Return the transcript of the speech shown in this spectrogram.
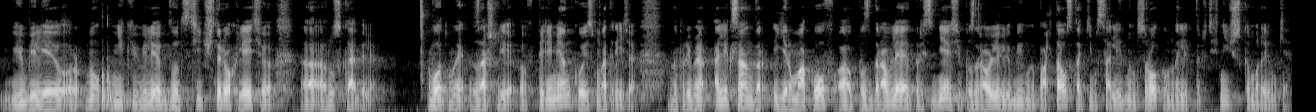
юбилею, ну не к юбилею, к 24-летию Рускабеля. Вот мы зашли в переменку и смотрите. Например, Александр Ермаков э, поздравляет, присоединяюсь и поздравляю любимый портал с таким солидным сроком на электротехническом рынке.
